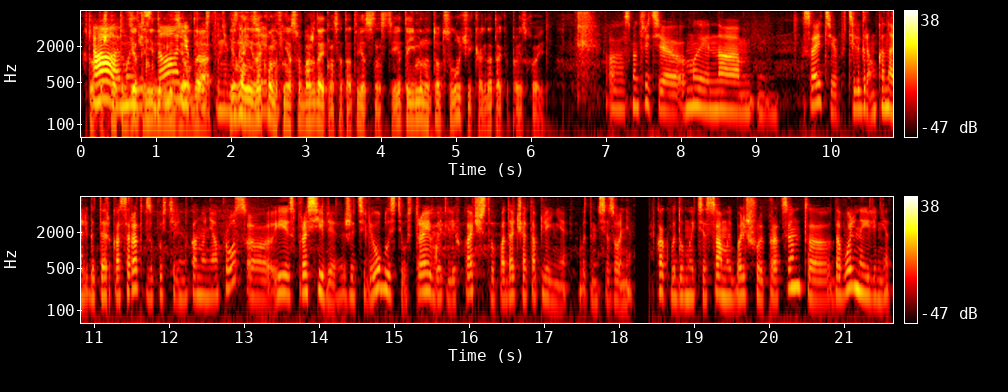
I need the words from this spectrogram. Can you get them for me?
кто-то а, что-то где-то не, доглядел. Да. Не Незнание законов не освобождает нас от ответственности. Это именно тот случай, когда так и происходит. А, смотрите, мы на сайте, в телеграм-канале ГТРК Саратов запустили накануне опрос э, и спросили жителей области, устраивает ли их качество подачи отопления в этом сезоне. Как вы думаете, самый большой процент э, довольны или нет?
